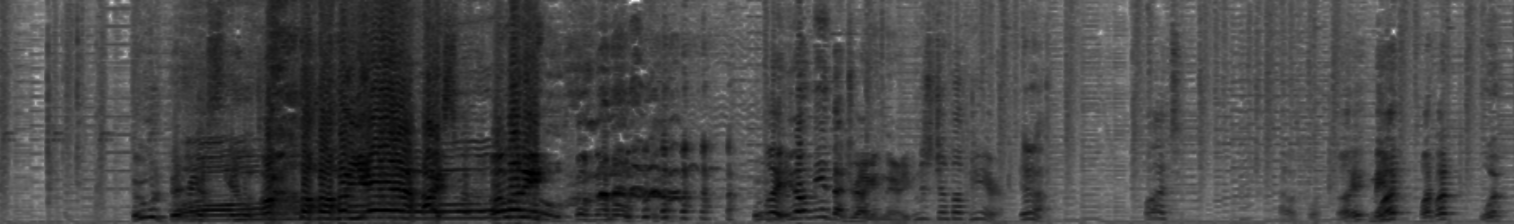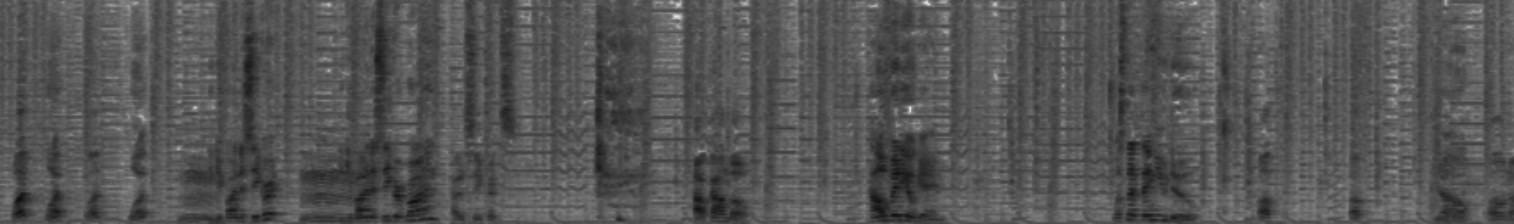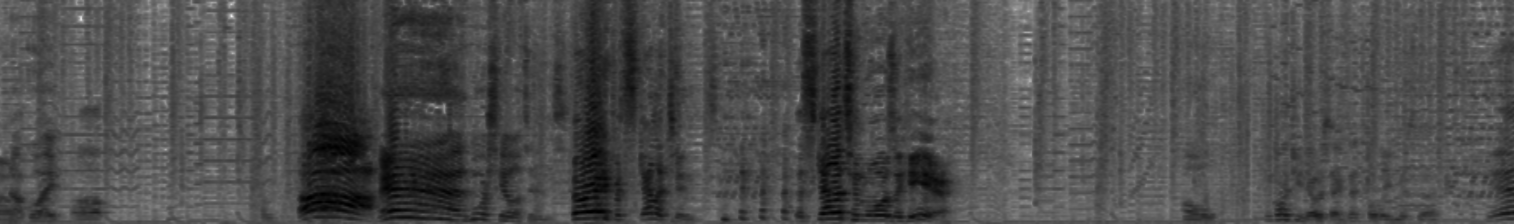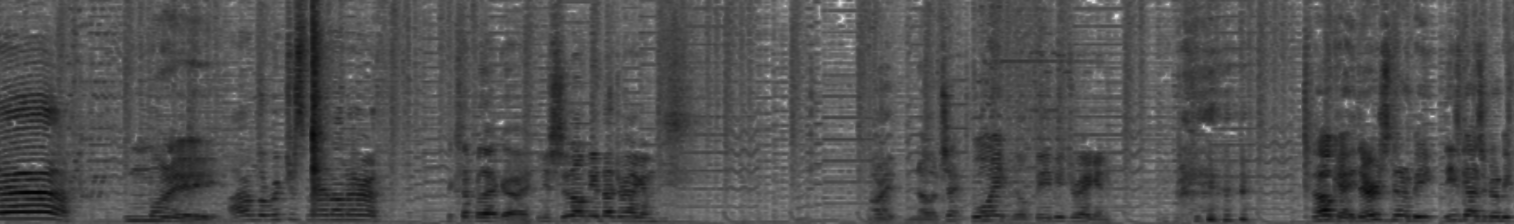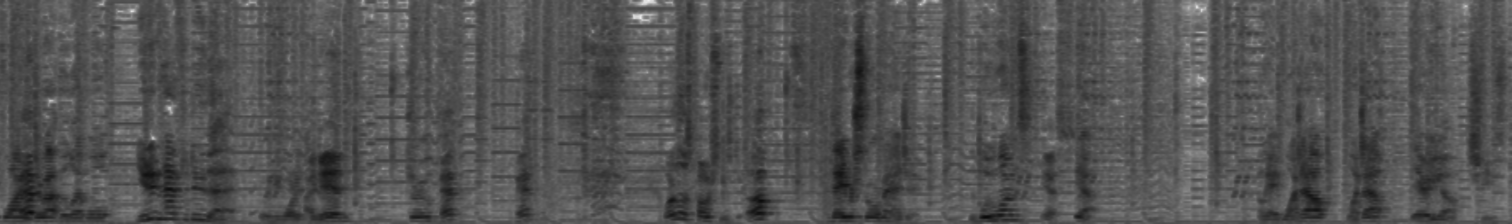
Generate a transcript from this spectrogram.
Who would bury Oh. a skeleton? Oh yeah! I sp- oh money! Wait, you don't need that dragon there. You can just jump up here. Yeah. What? That was what? What? May- may- what? What? What? What? What? What? What? What? Hmm. Did you find a secret? Hmm. Did you find a secret, Brian? How to secrets? How combo? How video game? What's that thing you do? Up. Up. No, Oh no. not quite. Up. Ah! Yeah, more skeletons. Hooray for skeletons! the skeleton wars are here. Oh, I'm glad you noticed that because I totally missed that. Yeah! money. I'm the richest man on earth. Except for that guy. You still don't need that dragon. All right, another checkpoint. Little baby dragon. Okay, there's gonna be these guys are gonna be flying Yep. throughout the level. You didn't have to do that. Well, he wanted to. I did. True. Hep. Hep. What do those potions do? Up. They restore magic. The blue ones? Yes. Yeah. Okay, watch out. Watch out. There you go. Jeez.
